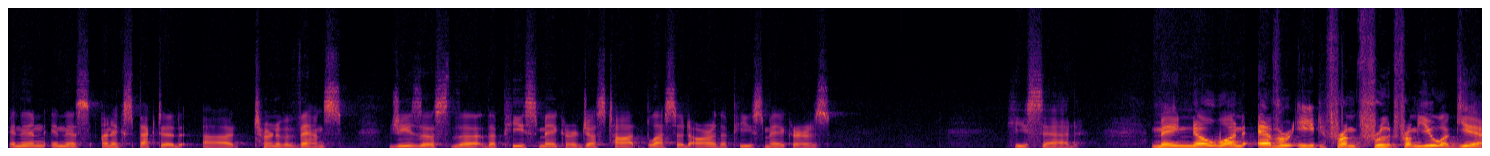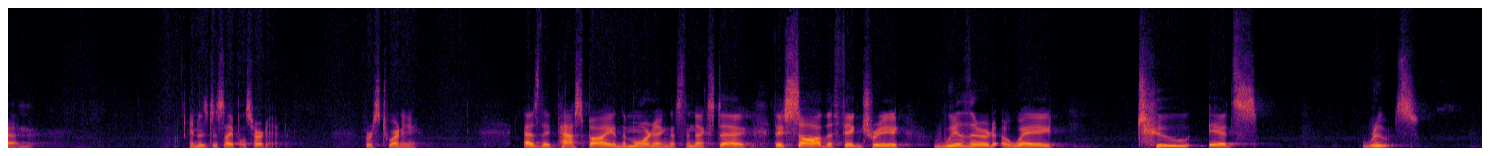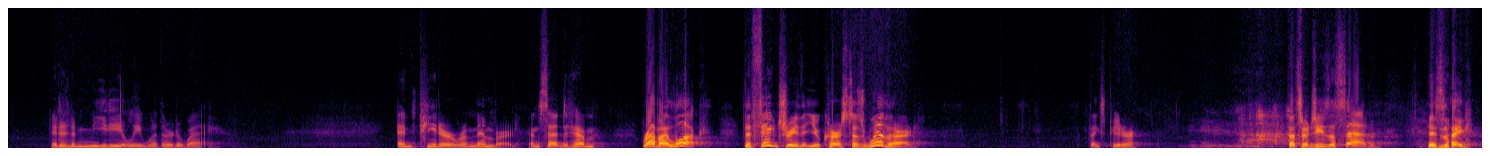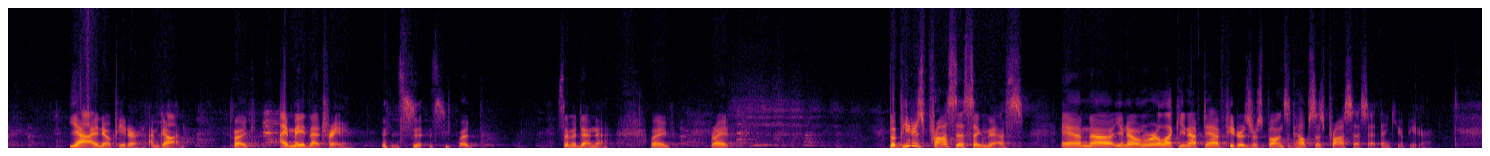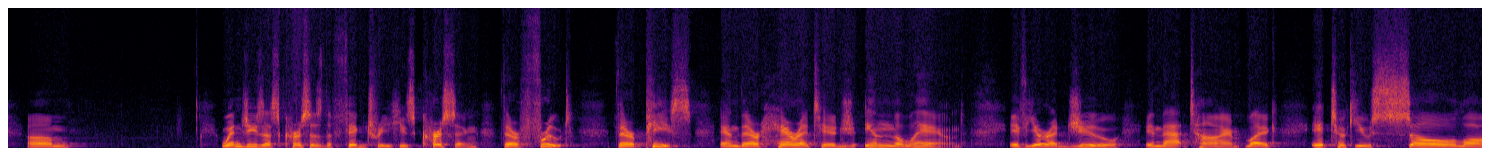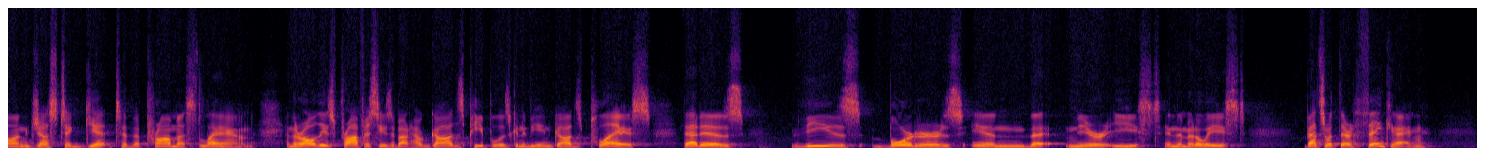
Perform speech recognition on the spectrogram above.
And then, in this unexpected uh, turn of events, Jesus, the, the peacemaker, just taught, Blessed are the peacemakers. He said, May no one ever eat from fruit from you again. And his disciples heard it. Verse 20. As they passed by in the morning, that's the next day, they saw the fig tree withered away to its roots. It had immediately withered away. And Peter remembered and said to him, Rabbi, look, the fig tree that you cursed has withered. Thanks, Peter. That's what Jesus said. He's like, Yeah, I know, Peter. I'm God. Like, I made that tree. It's, it's some it down now. Like, right? But Peter's processing this, and, uh, you know, and we're lucky enough to have Peter's response. It helps us process it. Thank you, Peter. Um, when Jesus curses the fig tree, he's cursing their fruit, their peace, and their heritage in the land. If you're a Jew in that time, like, it took you so long just to get to the promised land. And there are all these prophecies about how God's people is going to be in God's place, that is, these borders in the Near East, in the Middle East. That's what they're thinking,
